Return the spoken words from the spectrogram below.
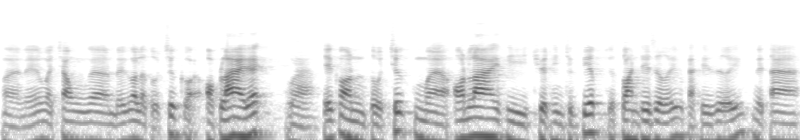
Mà nếu mà trong ờ, đấy gọi là tổ chức gọi offline đấy. Wow. Thế còn tổ chức mà online thì truyền hình trực tiếp cho toàn thế giới và cả thế giới người ta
